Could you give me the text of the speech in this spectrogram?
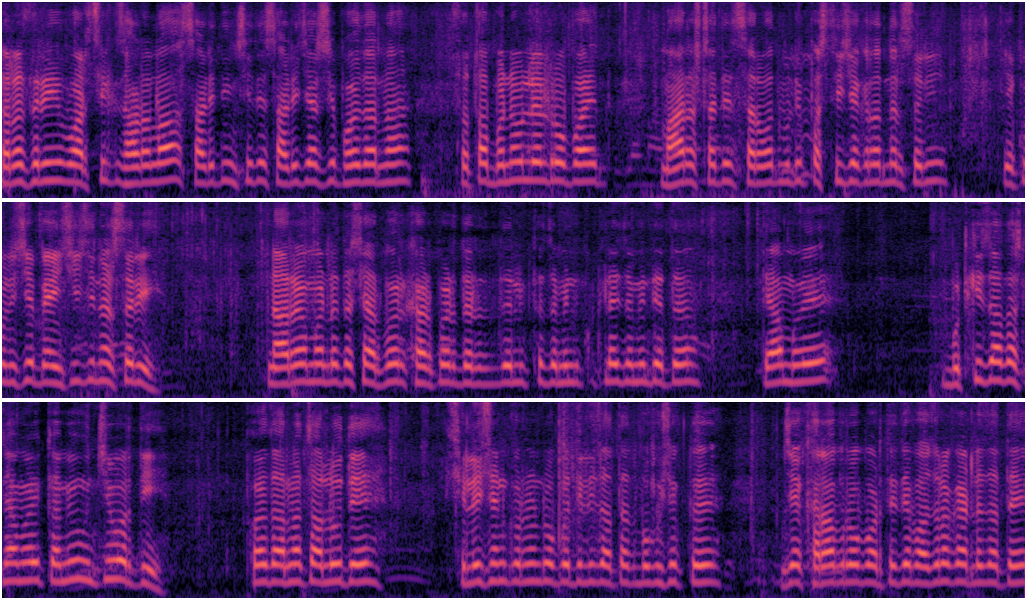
सरासरी वार्षिक झाडाला साडेतीनशे ते साडेचारशे फळधारणा स्वतः बनवलेले रोप आहेत. महाराष्ट्रातील सर्वात मोठी पस्तीस एकरात नर्सरी एकोणीसशे ब्याऐंशीची नर्सरी. नारळ म्हटलं तर शार्पर खारपर दरदलिक्त जमीन कुठल्याही जमीन येतं त्यामुळे बुटकी जात असल्यामुळे कमी उंचीवरती फळधारणा चालू होते. सिलेक्शन करून रोपं दिली जातात बघू शकतो आहे जे खराब रोप वाटते ते बाजूला काढलं जाते.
